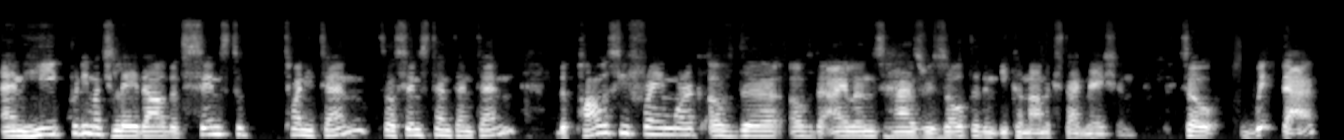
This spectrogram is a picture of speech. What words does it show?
and he pretty much laid out that since 2010, so since 10 10 10, the policy framework of the of the islands has resulted in economic stagnation. So with that,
